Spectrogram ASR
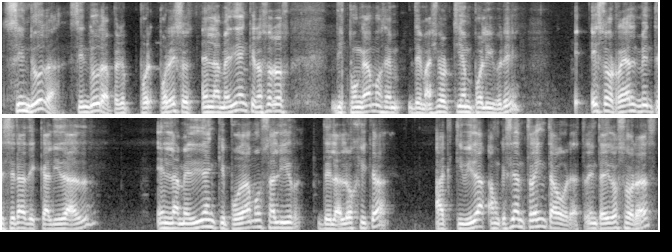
Sin duda, sin duda, pero por eso, en la medida en que nosotros dispongamos de, mayor tiempo libre, eso realmente será de calidad en la medida en que podamos salir de la lógica actividad, aunque sean 30 horas, 32 horas,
